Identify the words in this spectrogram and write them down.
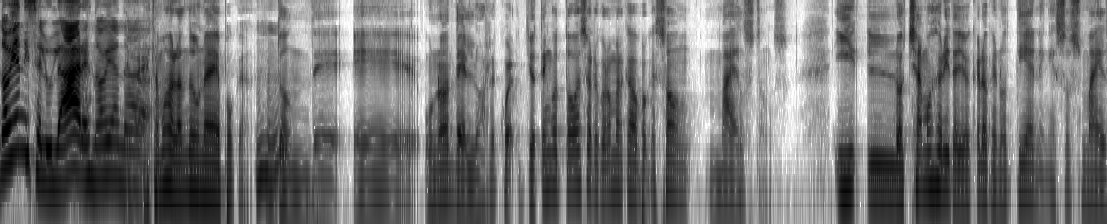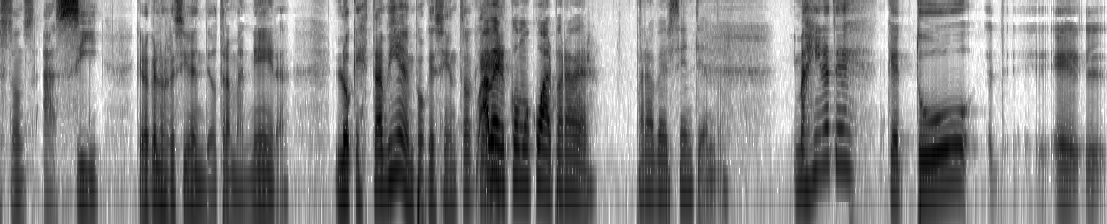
No había ni celulares, no había nada. Estamos hablando de una época donde eh, uno de los recuerdos, yo tengo todos esos recuerdos marcados porque son milestones. Y los chamos de ahorita yo creo que no tienen esos milestones así. Creo que los reciben de otra manera. Lo que está bien porque siento que... A ver, ¿cómo cuál? Para ver. Para ver si entiendo. Imagínate que tú, eh,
